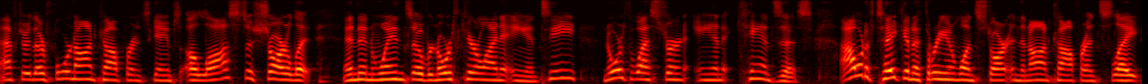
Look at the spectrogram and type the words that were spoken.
after their four non-conference games, a loss to Charlotte, and then wins over North Carolina A&T, Northwestern, and Kansas. I would have taken a three and one start in the non-conference slate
